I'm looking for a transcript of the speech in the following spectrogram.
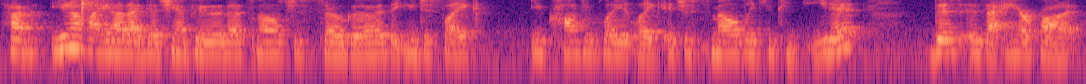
have, you know how you have that good shampoo that smells just so good that you just like, you contemplate, like it just smells like you can eat it. This is that hair product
